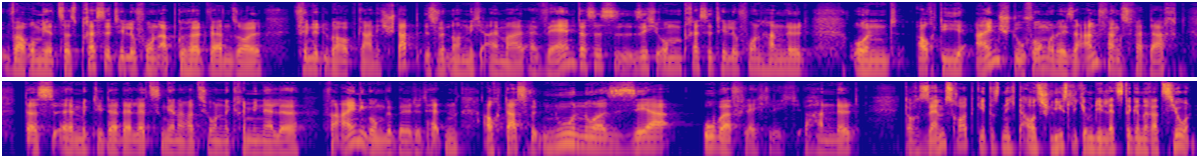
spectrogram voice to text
warum jetzt das Pressetelefon abgehört werden soll, findet überhaupt gar nicht statt. Es wird noch nicht einmal erwähnt, dass es sich um ein Pressetelefon handelt. Und auch die Einstufung oder dieser Anfangsverdacht, dass äh, Mitglieder der letzten Generation eine kriminelle Vereinigung gebildet hätten, auch das wird nur, nur sehr oberflächlich behandelt. Doch Semsrott geht es nicht ausschließlich um die letzte Generation,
